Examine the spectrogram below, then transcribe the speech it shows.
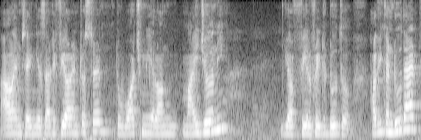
All i'm saying is that if you are interested to watch me along my journey you feel free to do so how you can do that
